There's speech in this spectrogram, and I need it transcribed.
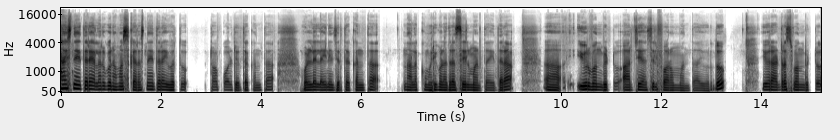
ಹಾಯ್ ಸ್ನೇಹಿತರೆ, ಎಲ್ಲರಿಗೂ ನಮಸ್ಕಾರ. ಸ್ನೇಹಿತರೆ, ಇವತ್ತು ಟಾಪ್ ಕ್ವಾಲಿಟಿ ಇರ್ತಕ್ಕಂಥ, ಒಳ್ಳೆ ಲೈನೇಜ್ ಇರ್ತಕ್ಕಂಥ ನಾಲ್ಕು ಮರಿಗಳಾದ್ರೆ ಸೇಲ್ ಮಾಡ್ತಾ ಇದ್ದಾರೆ? ಇವ್ರು ಬಂದುಬಿಟ್ಟು ಆರ್ ಜೆ ಅಸಿಲ್ ಫಾರಮ್ ಅಂತ ಇವ್ರದ್ದು ಇವರ ಅಡ್ರೆಸ್ ಬಂದುಬಿಟ್ಟು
